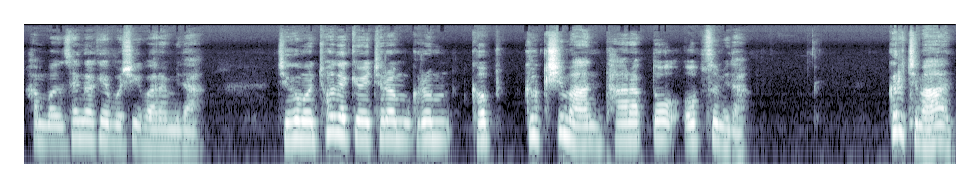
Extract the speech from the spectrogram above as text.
한번 생각해 보시기 바랍니다. 지금은 초대교회처럼 그런 극심한 탄압도 없습니다. 그렇지만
